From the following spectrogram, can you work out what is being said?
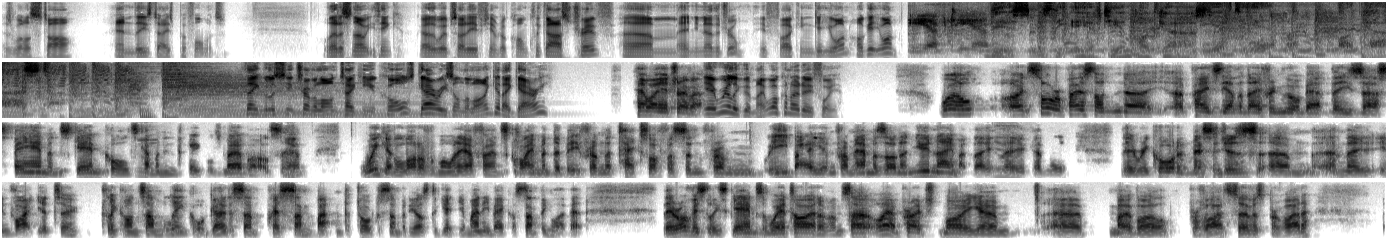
as well as style, and these days performance. Let us know what you think. Go to the website EFTM.com, click Ask Trev, um, and you know the drill. If I can get you on, I'll get you on. EFTM. This is the EFTM podcast. EFTM podcast. Podcast. Thank you for listening. Trevor Long taking your calls. Gary's on the line. G'day, Gary. How are you, Trevor? Yeah, really good, mate. What can I do for you? Well, I saw a post on uh, a page the other day from you about these uh, spam and scam calls coming into people's mobiles. Uh, Yep. We get a lot of them on our phones claiming to be from the tax office and from eBay and from Amazon and you name it. They, Yeah. they, and they, they're recorded messages um, and they invite you to click on some link or go to some, press some button to talk to somebody else to get your money back or something like that. They're obviously scams and we're tired of them. So I approached my um, uh, mobile provider, service provider,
